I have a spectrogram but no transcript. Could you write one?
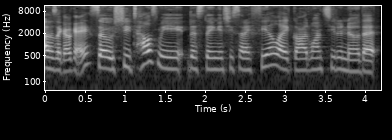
I was like, okay. So she tells me this thing, and she said, I feel like God wants you to know that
